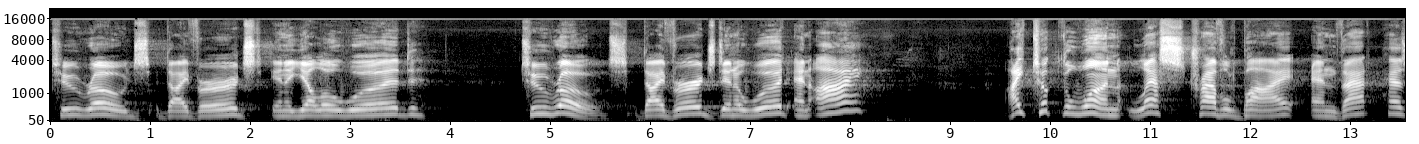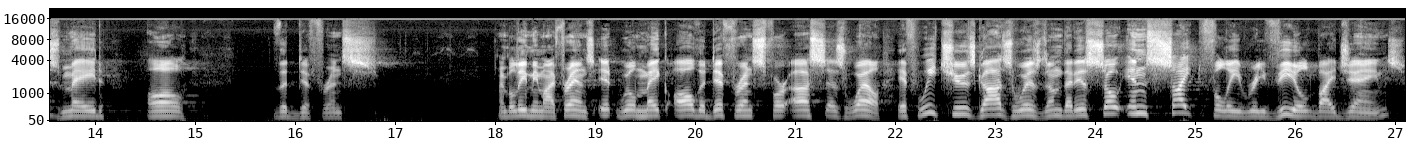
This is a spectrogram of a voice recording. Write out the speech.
Two roads diverged in a yellow wood. Two roads diverged in a wood, and I, I took the one less traveled by, and that has made all the difference. And believe me, my friends, it will make all the difference for us as well. If we choose God's wisdom that is so insightfully revealed by James,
